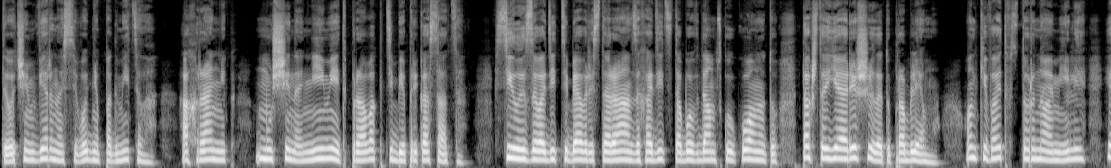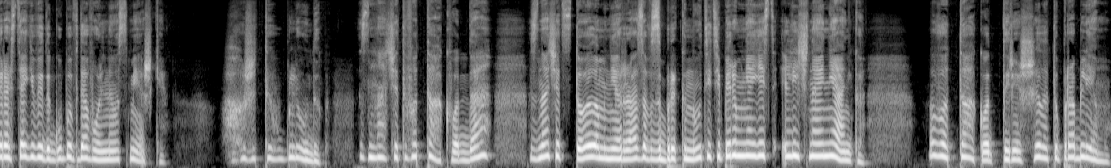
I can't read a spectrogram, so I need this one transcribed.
Ты очень верно сегодня подметила. Охранник, мужчина, не имеет права к тебе прикасаться. Силой заводить тебя в ресторан, заходить с тобой в дамскую комнату. Так что я решил эту проблему. Он кивает в сторону Амелии и растягивает губы в довольной усмешке. «Ах же ты ублюдок! Значит, вот так вот, да? Значит, стоило мне раза взбрыкнуть, и теперь у меня есть личная нянька. Вот так вот ты решил эту проблему.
